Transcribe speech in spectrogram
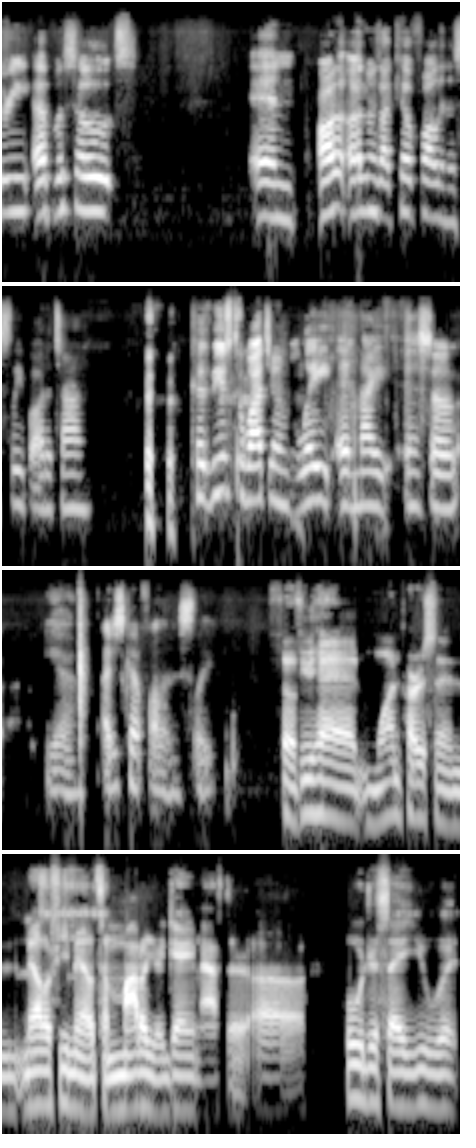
three episodes, and all the other ones I kept falling asleep all the time because we used to watch them late at night, and so yeah, I just kept falling asleep. So if you had one person, male or female, to model your game after, uh, who would you say you would,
